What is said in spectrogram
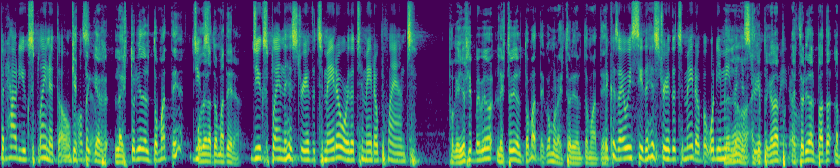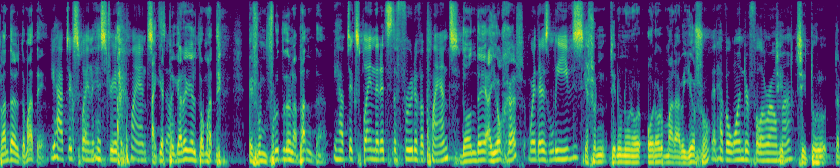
But how do you explain it though? ¿Qué also? explicas? ¿La historia del tomate Do o de la tomatera? Do you explain the history of the tomato or the tomato plant? Porque yo siempre veo la historia del tomate. ¿Cómo la historia del tomate? Because I always see the history of the tomato, but what do you No, mean the no, hay history of the la, la tomato? historia de la planta, la planta del tomate. You have to explain the history of the plant. Hay que explicar que el tomate es un fruto de una planta, You have to explain that it's the fruit of a plant donde hay hojas where there's leaves que son, tienen un olor, maravilloso. that have a wonderful Si, aroma. si tú te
